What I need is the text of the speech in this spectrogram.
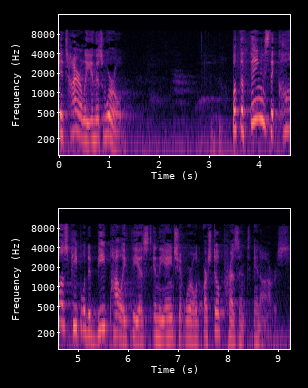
entirely in this world. But the things that caused people to be polytheists in the ancient world are still present in ours.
